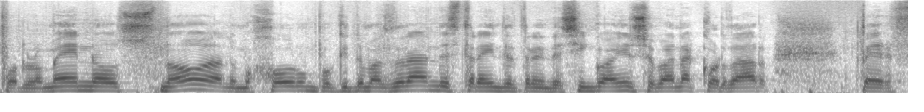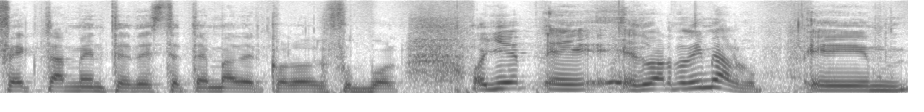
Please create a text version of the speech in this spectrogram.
por lo menos, ¿no? A lo mejor un poquito más grandes, 30, 35 años, se van a acordar perfectamente de este tema del color del fútbol. Oye, eh, Eduardo, dime algo. Eh,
